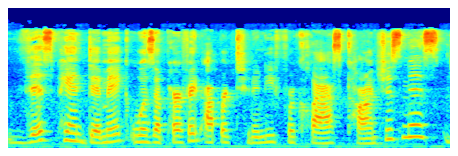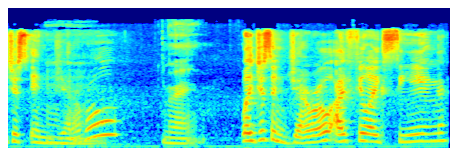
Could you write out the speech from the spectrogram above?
this pandemic was a perfect opportunity for class consciousness just in mm-hmm. general. Right. Like just in general, I feel like seeing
